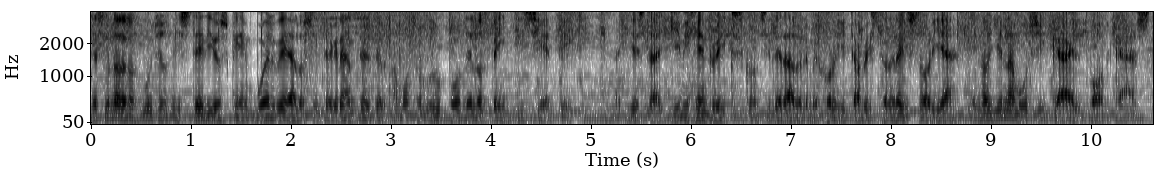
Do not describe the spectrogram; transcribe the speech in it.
es uno de los muchos misterios que envuelve a los integrantes del famoso grupo de los 27. Aquí está Jimi Hendrix, considerado el mejor guitarrista de la historia, en Hoy en la Música, el podcast.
